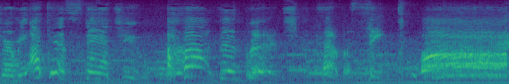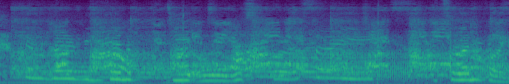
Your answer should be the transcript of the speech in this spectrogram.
Jeremy. I can't stand you. then, bitch, have a seat. I'm gonna be kind of deal. One point.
